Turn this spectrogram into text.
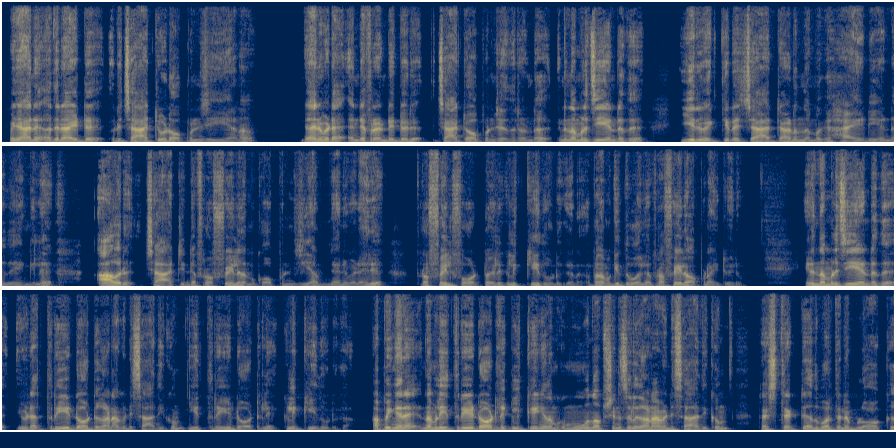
അപ്പോൾ ഞാൻ അതിനായിട്ട് ഒരു ചാറ്റ് ഇവിടെ ഓപ്പൺ ചെയ്യുകയാണ്. ഞാനിവിടെ എന്റെ ഫ്രണ്ടിന്റെ ഒരു ചാറ്റ് ഓപ്പൺ ചെയ്തിട്ടുണ്ട്. ഇനി നമ്മൾ ചെയ്യേണ്ടത് ഈ ഒരു വ്യക്തിയുടെ ചാറ്റാണ് നമുക്ക് ഹൈഡ് ചെയ്യേണ്ടത് എങ്കിൽ ആ ഒരു ചാറ്റിന്റെ പ്രൊഫൈൽ നമുക്ക് ഓപ്പൺ ചെയ്യാം. ഞാനിവിടെ ഒരു പ്രൊഫൈൽ ഫോട്ടോയിൽ ക്ലിക്ക് ചെയ്ത് കൊടുക്കുകയാണ്. അപ്പോൾ നമുക്ക് ഇതുപോലെ പ്രൊഫൈൽ ഓപ്പൺ ആയിട്ട് വരും. ഇനി നമ്മൾ ചെയ്യേണ്ടത് ഇവിടെ ത്രീ ഡോട്ട് കാണാൻ വേണ്ടി സാധിക്കും. ഈ ത്രീ ഡോട്ടിൽ ക്ലിക്ക് ചെയ്ത് കൊടുക്കുക. അപ്പോൾ ഇങ്ങനെ നമ്മൾ ഈ ത്രീ ഡോട്ടിൽ ക്ലിക്ക് കഴിഞ്ഞാൽ നമുക്ക് മൂന്ന് ഓപ്ഷൻസുകൾ കാണാൻ വേണ്ടി സാധിക്കും. റെസ്ട്രക്റ്റ് അതുപോലെ തന്നെ ബ്ലോക്ക്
